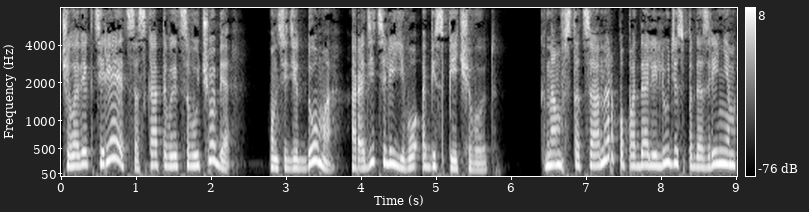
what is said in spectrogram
Человек теряется, скатывается в учебе, он сидит дома, а родители его обеспечивают. К нам в стационар попадали люди с подозрением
